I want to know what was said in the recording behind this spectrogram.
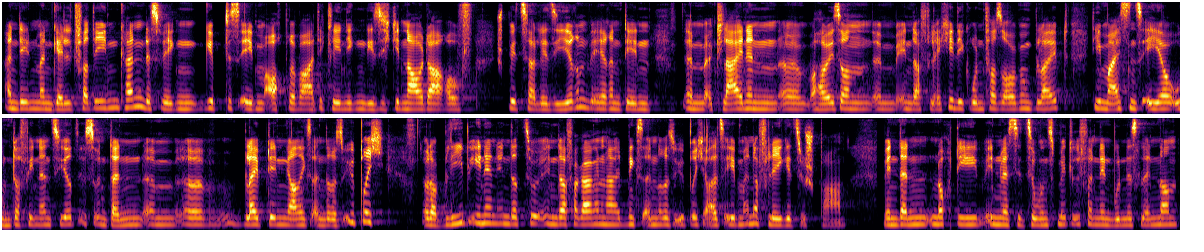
an denen man Geld verdienen kann. Deswegen gibt es eben auch private Kliniken, die sich genau darauf spezialisieren, während den ähm, kleinen äh, Häusern ähm, in der Fläche die Grundversorgung bleibt, die meistens eher unter unterfinanziert ist und dann ähm, äh, bleibt denen gar nichts anderes übrig oder blieb ihnen in der, in der Vergangenheit nichts anderes übrig, als eben an der Pflege zu sparen. Wenn dann noch die Investitionsmittel von den Bundesländern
